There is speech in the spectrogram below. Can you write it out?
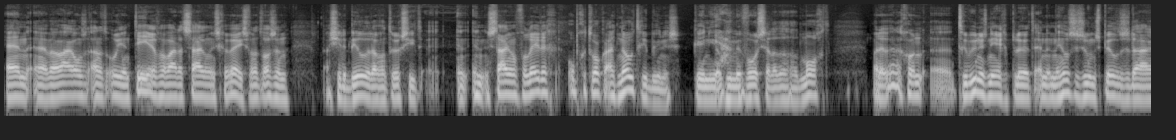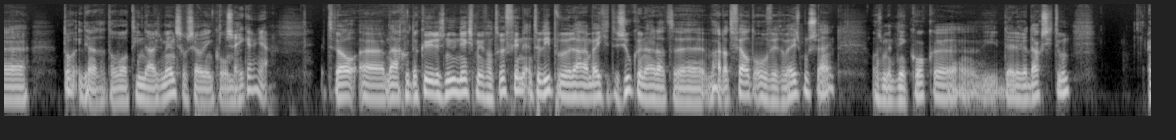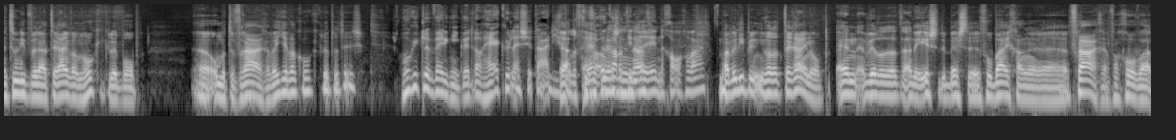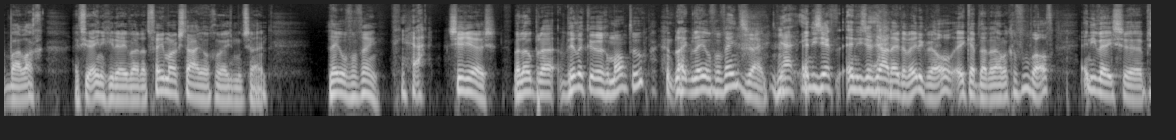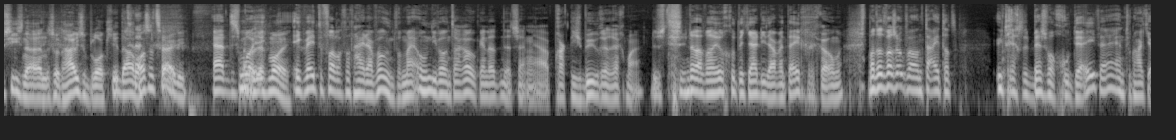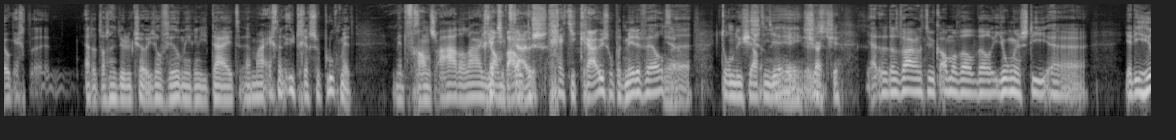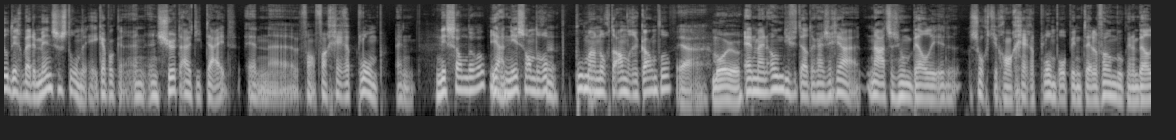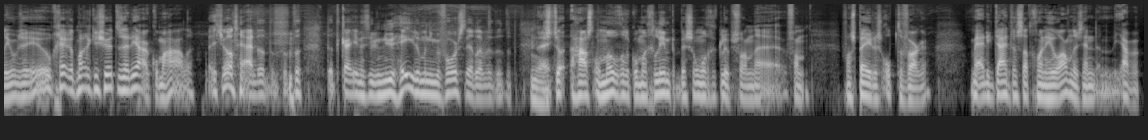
En eh, we waren ons aan het oriënteren van waar dat stadion is geweest. Want het was een, als je de beelden daarvan terugziet, een, een stadion volledig opgetrokken uit noodtribunes. Kun je je ook niet meer voorstellen dat dat mocht. Maar er werden gewoon eh, tribunes neergepleurd. En een heel seizoen speelden ze daar eh, toch, ik denk dat er toch wel 10.000 mensen of zo in konden. Zeker, ja. Terwijl, eh, nou goed, daar kun je dus nu niks meer van terugvinden. En toen liepen we daar een beetje te zoeken naar dat, waar dat veld ongeveer geweest moest zijn. was met Nick Kok, die deed de redactie toen. En toen liepen we naar het terrein van een hockeyclub op. eh, om het te vragen. Weet je welke hockeyclub dat is? Hockeyclub weet ik niet. Ik weet wel, Hercules zit daar. Die Ja, speelde vroeger ook altijd in de, in de Galgenwaard. Maar we liepen in ieder geval het terrein op. En wilden dat aan de eerste de beste voorbijganger eh, vragen. Van, goh, waar, waar lag... Heeft u enig idee waar dat Veemarktstadion geweest moet zijn? Leo van Veen. Ja, Serieus. We lopen naar een willekeurige man toe. Het blijkt Leo van Veen te zijn. ja En die zegt, en die zegt ja, nee, dat weet ik wel. Ik heb daar namelijk gevoetbald. En die wees eh, precies naar een soort huizenblokje. Daar was het, zei hij. ja, het is Dat mooi. echt Ik, mooi. ik weet toevallig dat hij daar woont. Want mijn oom die woont daar ook. En dat, dat zijn ja, praktisch buren, zeg maar. Dus het is inderdaad wel heel goed dat jij die daar bent tegengekomen. Want dat was ook wel een tijd dat Utrecht het best wel goed deed. Hè? En toen had je ook echt... eh, ja, dat was natuurlijk sowieso veel meer in die tijd. eh, maar echt een Utrechtse ploeg met... Met Frans Adelaar, Jan Wouters, Kruis. Gertje Kruis op het middenveld. Ja. eh, Ton du Chatinier. Dus-. Ja, dat, dat waren natuurlijk allemaal wel, wel jongens die, eh, ja, die heel dicht bij de mensen stonden. Ik heb ook een, een, een shirt uit die tijd en, eh, van, van Gerrit Plomp. En Nissan erop? ja, Nissan erop, Ja. Puma nog de andere kant op. Ja. Mooi hoor. En mijn oom die vertelde ook, hij zegt ja, na het seizoen belde je, zocht je gewoon Gerrit Plomp op in het telefoonboek. En dan belde je om en zei, "Yo, Gerrit, mag ik je shirt? En zei hij, ja, kom maar halen. Weet je wel, ja, dat, dat, dat, dat, dat kan je natuurlijk nu helemaal niet meer voorstellen. Dat, dat, dat Nee. is haast onmogelijk om een glimp bij sommige clubs van, eh, van, van spelers op te vangen. Maar die tijd was dat gewoon heel anders. En eh, ja,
